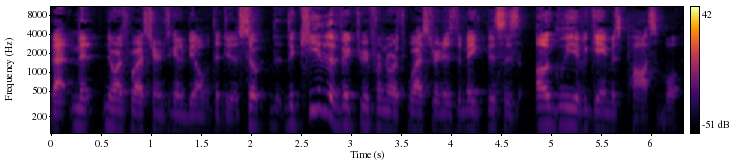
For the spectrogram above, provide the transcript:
that Northwestern is going to be able to do this. So the key to the victory for Northwestern is to make this as ugly of a game as possible.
